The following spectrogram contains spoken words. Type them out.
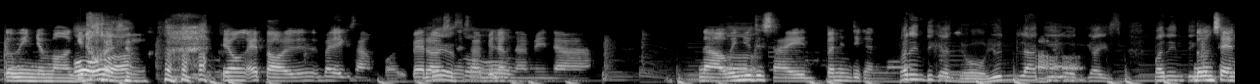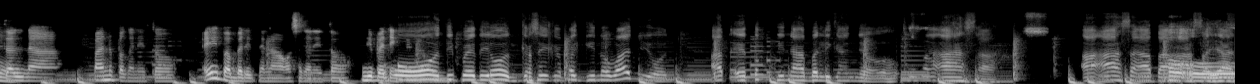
gawin yung mga ginawa ah. ng, yung ito, by example. Pero Yes, sinasabi oo. lang namin na na when you Ah. decide, panindigan mo. panindigan nyo. Yun lagi Oo. yun, guys. Panindigan Don't nyo. settle na, paano pa ganito? Eh, babalik na lang ako sa ganito. Hindi pwedeng Oo, ganun. hindi pwede yun. Kasi kapag ginawa nyo yun, at etong binabalikan nyo, umaasa. Aasa at aasa Oo. yan.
